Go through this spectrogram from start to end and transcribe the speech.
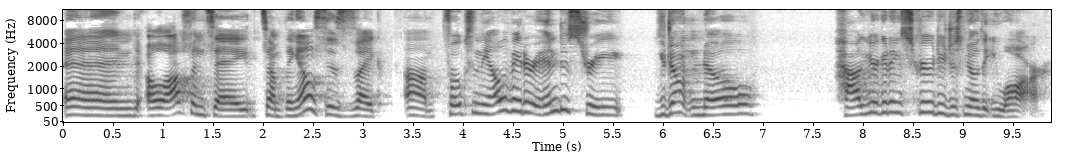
And I'll often say something else is like, um, folks in the elevator industry, you don't know how you're getting screwed, you just know that you are,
